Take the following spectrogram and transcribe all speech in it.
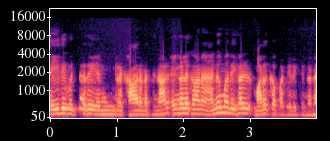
செய்துவிட்டது என்ற காரணத்தினால் எங்களுக்கான அனுமதிகள் மறுக்கப்பட்டிருக்கின்றன.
